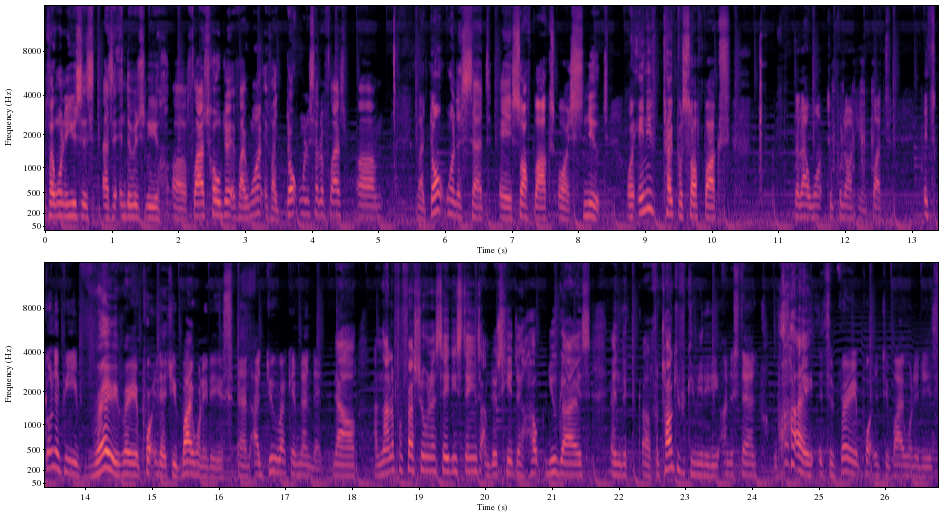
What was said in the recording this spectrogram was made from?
if I want to use this as an individually uh, flash holder if I want if I don't want to set a flash um, if I don't want to set a softbox or a snoot or any type of softbox that I want to put on here but it's going to be very very important that you buy one of these and I do recommend it now I'm not a professional when I say these things I'm just here to help you guys and the uh, photography community understand why it's very important to buy one of these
